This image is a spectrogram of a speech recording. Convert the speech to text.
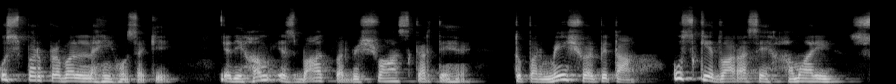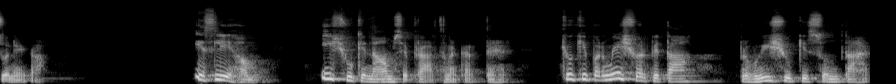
उस पर प्रबल नहीं हो सकी। यदि हम इस बात पर विश्वास करते हैं तो परमेश्वर पिता उसके द्वारा से हमारी सुनेगा। इसलिए हम ईशु के नाम से प्रार्थना करते हैं, क्योंकि परमेश्वर पिता प्रभु यीशु की सुनता है।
